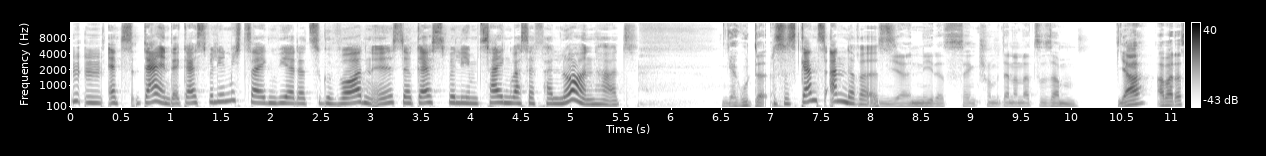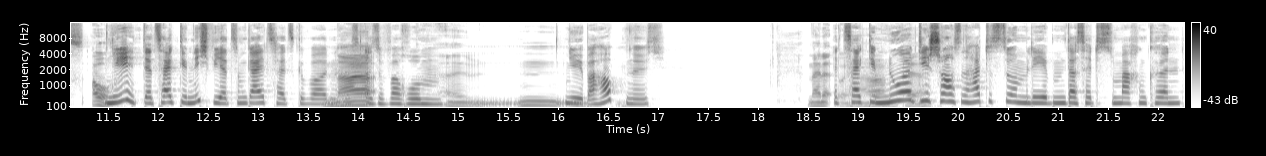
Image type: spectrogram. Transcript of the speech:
Mm-mm. Jetzt, nein, der Geist will ihm nicht zeigen, wie er dazu geworden ist. Der Geist will ihm zeigen, was er verloren hat. Ja, gut, da, Das ist ganz anderes. ja, nee, das hängt schon miteinander zusammen. Ja, aber das auch. Nee, der zeigt ihm nicht, wie er zum Geizhals geworden Na, ist. Also warum? Ähm, Nee, überhaupt nicht. nein, Er zeigt ja, ihm nur, ja. die Chancen hattest du im Leben, das hättest du machen können.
